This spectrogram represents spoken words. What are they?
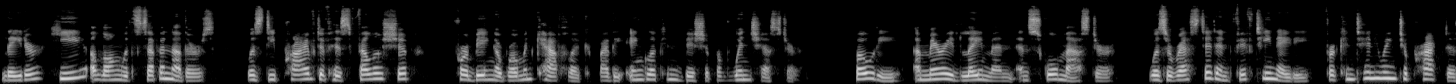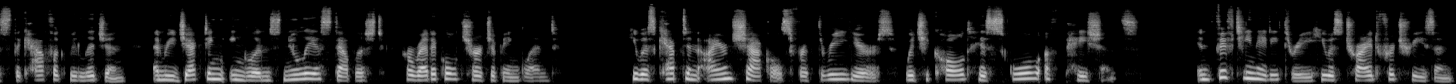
Later, he, along with seven others, was deprived of his fellowship for being a Roman Catholic by the Anglican Bishop of Winchester. Bodie, a married layman and schoolmaster, was arrested in 1580 for continuing to practice the Catholic religion and rejecting England's newly established heretical Church of England. He was kept in iron shackles for three years, which he called his school of patience. In 1583, he was tried for treason,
